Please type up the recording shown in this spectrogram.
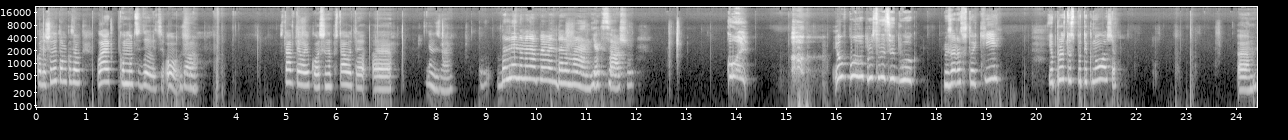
Коля, що ти там казав? Лайк, кому це дивиться. О, Да. все. Ставте лайкоси, не поставите. Е, я не знаю. Блін, у мене вбив ендермен, як Сашу. Коль! Я впала просто на цей блок. Ми зараз в такі. Я просто спотикнулася. Ем.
